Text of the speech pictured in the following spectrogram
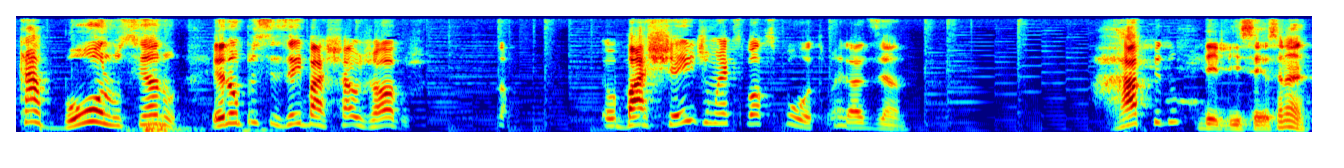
Acabou, Luciano. Eu não precisei baixar os jogos. Não. Eu baixei de um Xbox pro outro, melhor dizendo. Rápido. Delícia isso, né?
